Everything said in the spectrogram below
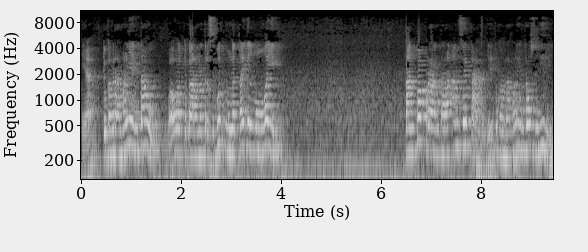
Ya tukang ramalnya yang tahu bahwa tukang ramal tersebut mengetahui ilmu gaib tanpa perantaraan setan. Jadi tukang ramal yang tahu sendiri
